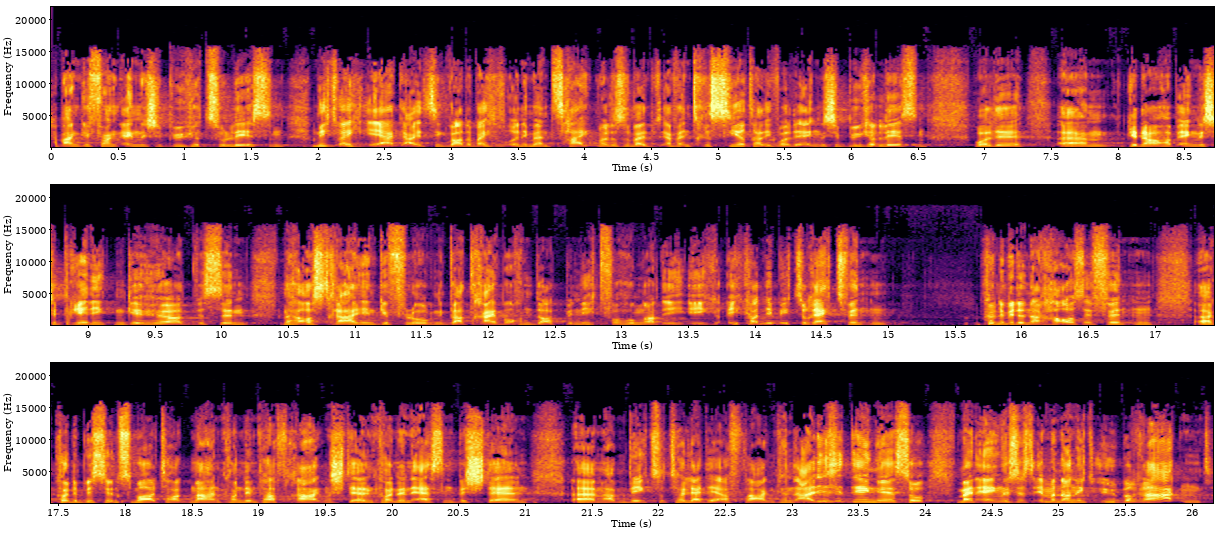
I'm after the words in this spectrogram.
Habe angefangen, englische Bücher zu lesen. Nicht, weil ich ehrgeizig war, oder weil ich das irgendjemandem zeigen wollte, sondern weil es mich einfach interessiert hat. Ich wollte englische Bücher lesen, wollte, ähm, genau, habe englische Predigten gehört. Wir sind nach Australien geflogen. Ich war drei Wochen dort, bin nicht verhungert. Ich, ich, ich konnte mich zurechtfinden. Konnte wieder nach Hause finden, äh, konnte ein bisschen Smalltalk machen, konnte ein paar Fragen stellen, konnte ein Essen bestellen, ähm, habe einen Weg zur Toilette erfragen können. All diese Dinge. So, mein Englisch ist immer noch nicht überragend.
